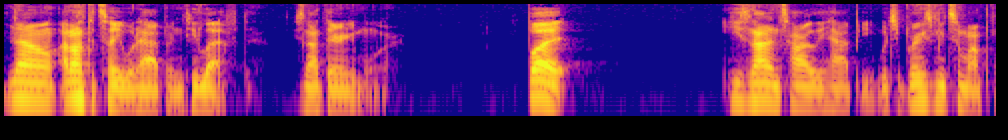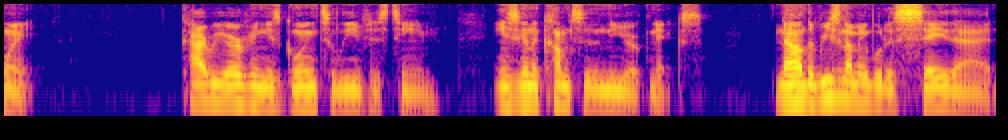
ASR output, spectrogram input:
Now, I don't have to tell you what happened. He left, he's not there anymore. But he's not entirely happy, which brings me to my point. Kyrie Irving is going to leave his team, and he's going to come to the New York Knicks. Now, the reason I'm able to say that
